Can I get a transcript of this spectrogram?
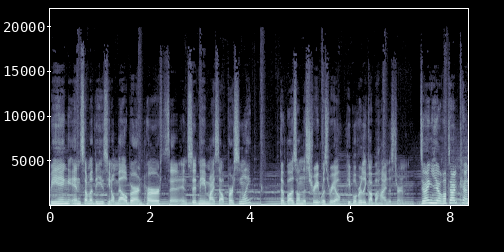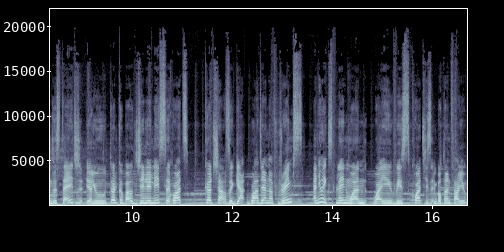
being in some of these, you know, Melbourne, Perth, and Sydney, myself personally, the buzz on the street was real. People really got behind this tournament. During your talk on the stage, you talk about Jill Ellis quote, coach are the guardian of dreams. Can you explain one why this quote is important for you?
